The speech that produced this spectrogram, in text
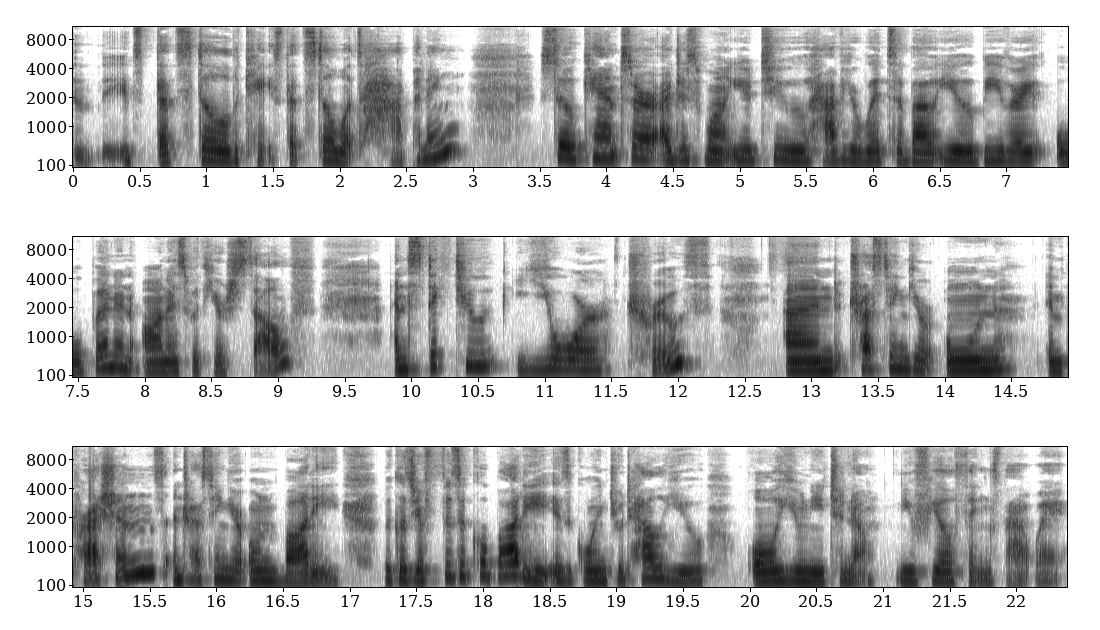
it's that's still the case. That's still what's happening. So, Cancer, I just want you to have your wits about you, be very open and honest with yourself, and stick to your truth and trusting your own impressions and trusting your own body because your physical body is going to tell you all you need to know. You feel things that way.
